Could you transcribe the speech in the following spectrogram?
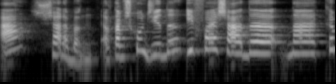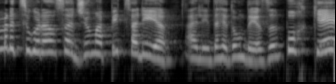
a Sharaban? Ela estava escondida e foi achada na câmara de segurança de uma pizzaria ali da redondeza, porque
